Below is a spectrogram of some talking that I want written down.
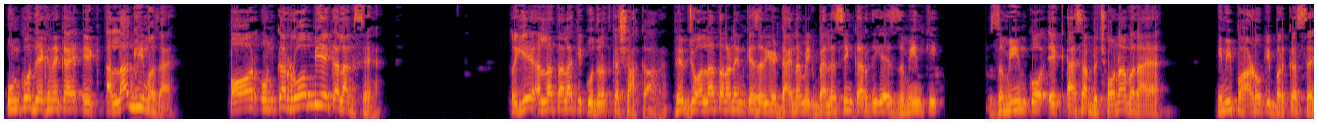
ان کو دیکھنے کا ایک الگ ہی مزہ ہے اور ان کا روب بھی ایک الگ سے ہے۔ تو یہ اللہ تعالیٰ کی قدرت کا شاہکار ہے۔ پھر جو اللہ تعالیٰ نے ان کے ذریعے ڈائنامک بیلنسنگ کر دی ہے، اس زمین کی، زمین کو ایک ایسا بچھونا بنایا ہے، انہی پہاڑوں کی برکت سے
